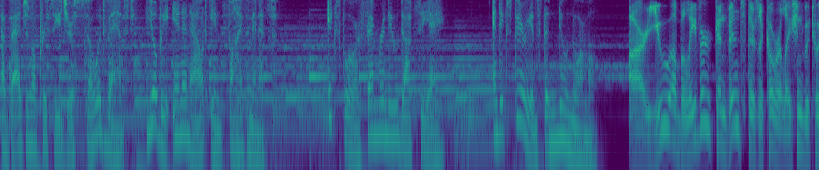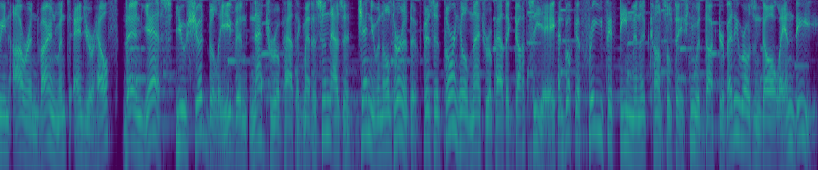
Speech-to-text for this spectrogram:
A vaginal procedure so advanced, you'll be in and out in five minutes. Explore femrenew.ca and experience the new normal. Are you a believer? Convinced there's a correlation between our environment and your health? Then yes, you should believe in naturopathic medicine as a genuine alternative. Visit thornhillnaturopathic.ca and book a free 15 minute consultation with Dr. Betty Rosendahl, ND.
